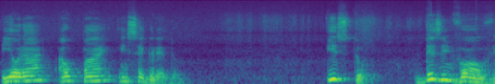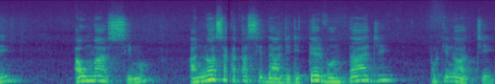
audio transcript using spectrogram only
e orar ao Pai em segredo. Isto desenvolve ao máximo a nossa capacidade de ter vontade, porque note,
